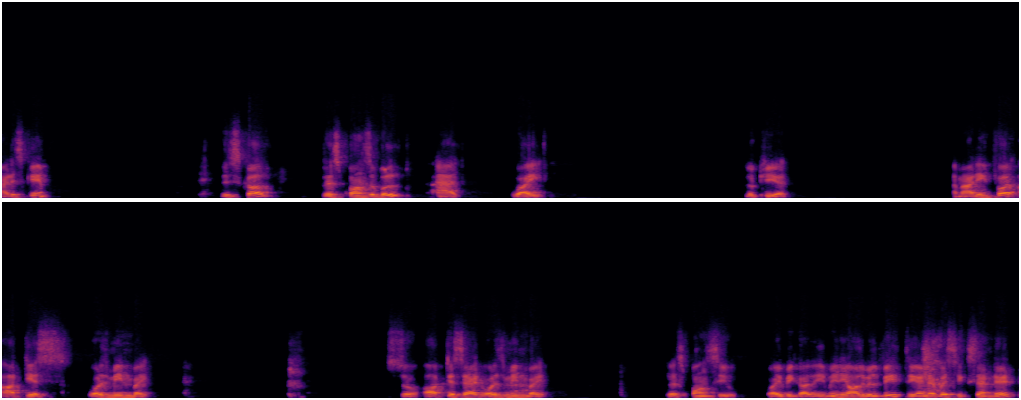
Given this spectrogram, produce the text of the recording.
Ad is came. This is called responsible ad. Why? Look here. I'm adding for RTS. What is mean by? So RTS ad, what is mean by? Responsive. Why? Because remaining all will be 300 by 600,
